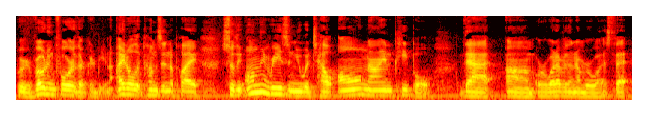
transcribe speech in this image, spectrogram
who you're voting for, there could be an idol that comes into play. So the only reason you would tell all nine people that um, or whatever the number was that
